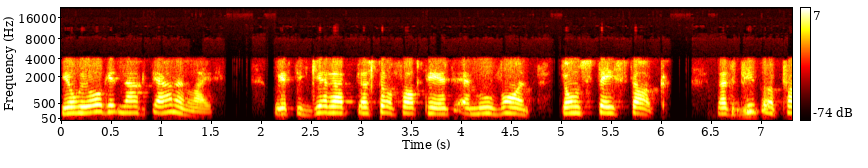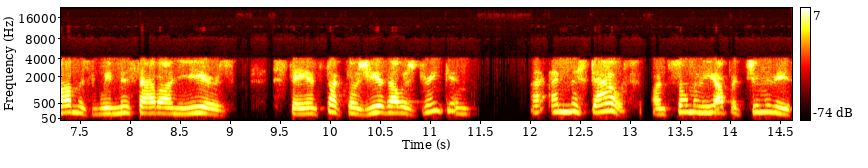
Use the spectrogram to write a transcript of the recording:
You know, we all get knocked down in life. We have to get up, dust off our pants, and move on. Don't stay stuck. Now, the people, the problem is we miss out on years staying stuck. Those years I was drinking, I, I missed out on so many opportunities,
